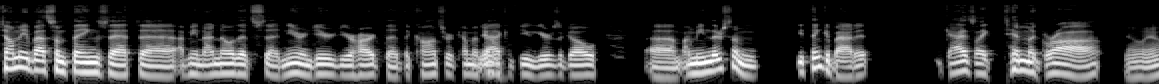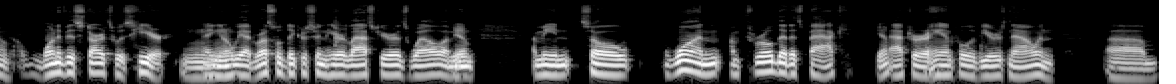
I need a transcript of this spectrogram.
tell me about some things that uh, I mean. I know that's uh, near and dear to your heart. The the concert coming Yeah. back a few years ago. Um, I mean, there's some. If you think about it, guys like Tim McGraw. oh yeah. One of his starts was here. and you know Mhm. we had Russell Dickerson here last year as well. I mean, Yep. I mean, so one, I'm thrilled that it's back Yep. after a handful of years now, and um,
